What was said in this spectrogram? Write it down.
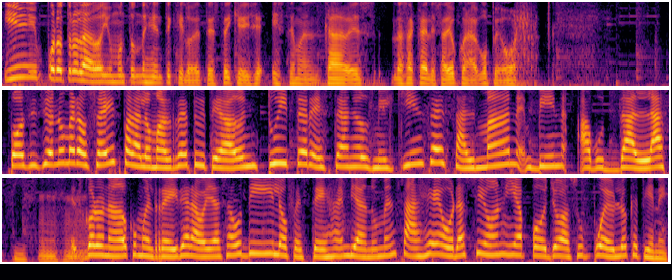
Y por otro lado hay un montón de gente que lo detesta y que dice, este man cada vez la saca del estadio con algo peor. Posición número 6 para lo más retuiteado en Twitter este año 2015, Salman bin Abdulaziz. Ujú. Es coronado como el rey de Arabia Saudí y lo festeja enviando un mensaje, oración y apoyo a su pueblo que tiene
